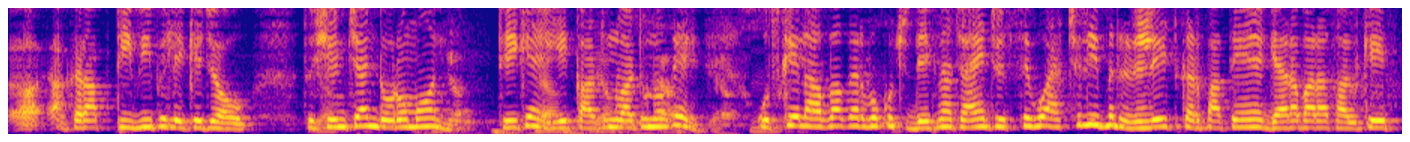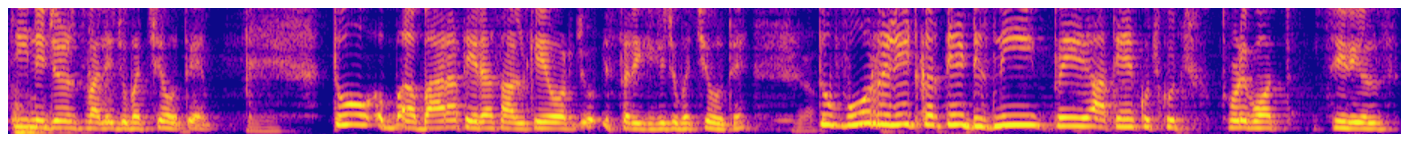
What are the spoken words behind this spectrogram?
अगर आप टीवी पे लेके जाओ तो शिनचैन डोरोमोन ठीक है ये कार्टून वार्टून हो गए। उसके अलावा अगर वो कुछ देखना चाहें जिससे वो एक्चुअली रिलेट कर पाते हैं ग्यारह बारह साल के टीनेजर्स वाले जो बच्चे होते हैं। Hmm. तो बारह तेरह साल के और जो इस तरीके के जो बच्चे होते हैं तो वो रिलेट करते हैं डिज्नी पे आते हैं कुछ कुछ थोड़े बहुत सीरियल्स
